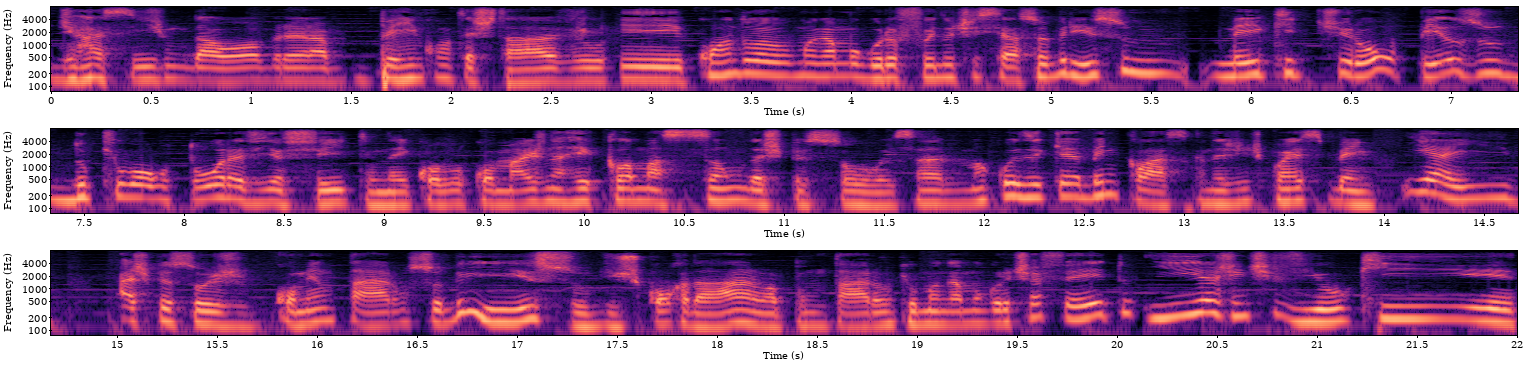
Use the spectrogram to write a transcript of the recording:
de racismo da obra era bem contestável. E quando o Mangamogura foi noticiar sobre isso, meio que tirou o peso do que o autor havia feito, né, e colocou mais na reclamação das pessoas, sabe? Uma coisa que é bem clássica, né? A gente conhece bem. E aí, as pessoas comentaram sobre isso, discordaram, apontaram que o mangá Moguro tinha feito, e a gente viu que,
